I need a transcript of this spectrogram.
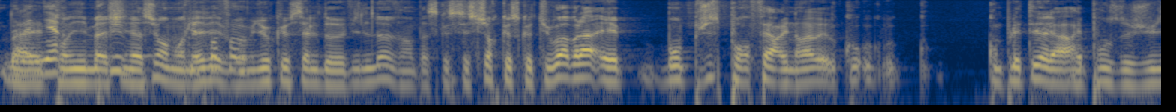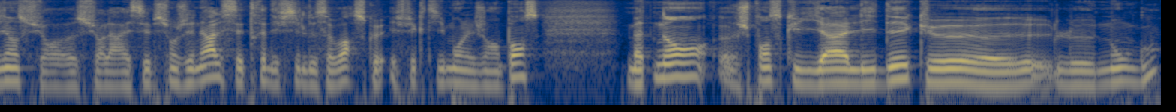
Bah, ton plus- imagination, à mon avis, profonde. vaut mieux que celle de Villeneuve, hein, parce que c'est sûr que ce que tu vois, voilà, et bon, juste pour faire une compléter la réponse de Julien sur, sur la réception générale, c'est très difficile de savoir ce que effectivement les gens en pensent. Maintenant, euh, je pense qu'il y a l'idée que euh, le non-goût,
